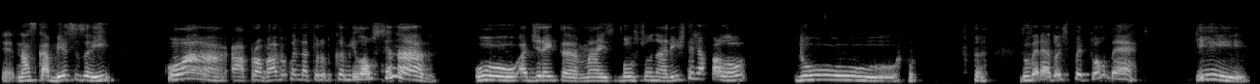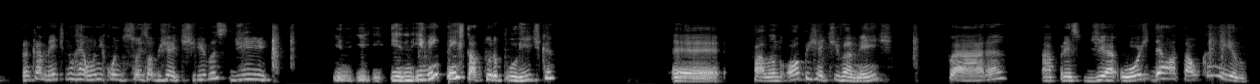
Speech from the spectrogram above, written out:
é, nas cabeças aí com a, a, provável candidatura do Camilo ao Senado. O, a direita mais bolsonarista já falou do, do vereador Espeto Alberto, que, francamente, não reúne condições objetivas de e, e, e, e nem tem estatura política é, falando objetivamente, para a preço de hoje derrotar o Camilo.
